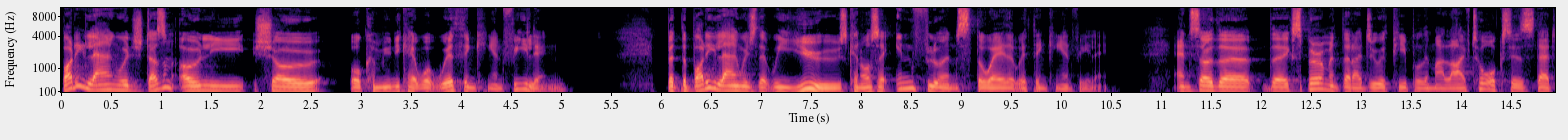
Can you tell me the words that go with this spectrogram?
body language doesn't only show or communicate what we're thinking and feeling, but the body language that we use can also influence the way that we're thinking and feeling. And so the the experiment that I do with people in my live talks is that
